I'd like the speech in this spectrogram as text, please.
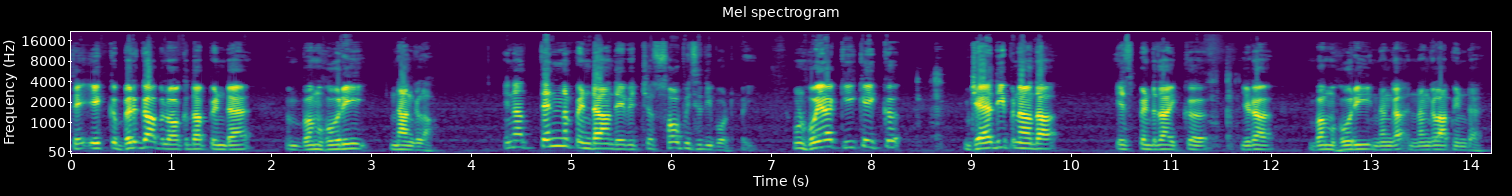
ਤੇ ਇੱਕ ਬਿਰਗਾ ਬਲਾਕ ਦਾ ਪਿੰਡ ਹੈ ਬਮਹੋਰੀ ਨਾਂਗਲਾ। ਇਹਨਾਂ ਤਿੰਨ ਪਿੰਡਾਂ ਦੇ ਵਿੱਚ 100% ਦੀ ਵੋਟ ਪਈ। ਹੁਣ ਹੋਇਆ ਕੀ ਕਿ ਇੱਕ ਜੈਦੀਪ ਨਾਂ ਦਾ ਇਸ ਪਿੰਡ ਦਾ ਇੱਕ ਜਿਹੜਾ ਬਮਹੋਰੀ ਨੰਗਾ ਨੰਗਲਾ ਪਿੰਡ ਹੈ।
